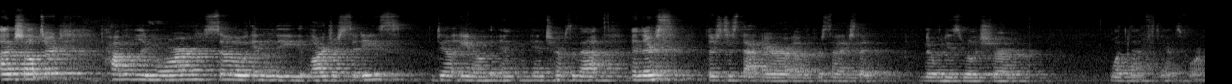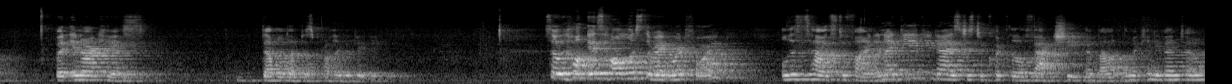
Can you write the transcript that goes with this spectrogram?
Unsheltered, probably more so in the larger cities, you know, in, in terms of that. And there's, there's just that error of percentage that nobody's really sure what that stands for. But in our case, doubled up is probably the biggie. So is homeless the right word for it? Well, this is how it's defined. And I gave you guys just a quick little fact sheet about the McKinney-Vento.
